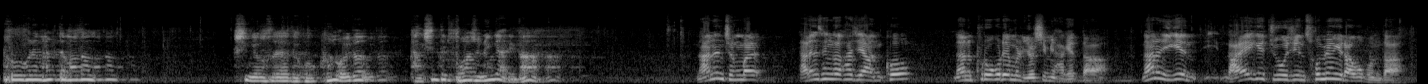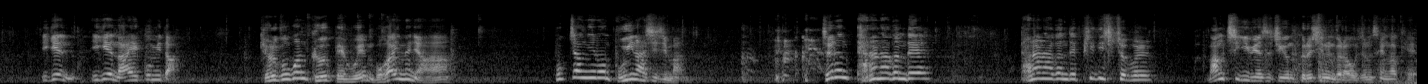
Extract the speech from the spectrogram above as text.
프로그램 할 때마다 신경 써야 되고 그건 오히려 당신들이 도와주는 게 아니다. 나는 정말 다른 생각하지 않고 나는 프로그램을 열심히 하겠다. 나는 이게 나에게 주어진 소명이라고 본다. 이게 이게 나의 꿈이다. 결국은 그 배후에 뭐가 있느냐. 국장님은 부인하시지만 저는 단언하건대 단언하건대 PD 수첩을 망치기 위해서 지금 그러시는 거라고 저는 생각해요.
